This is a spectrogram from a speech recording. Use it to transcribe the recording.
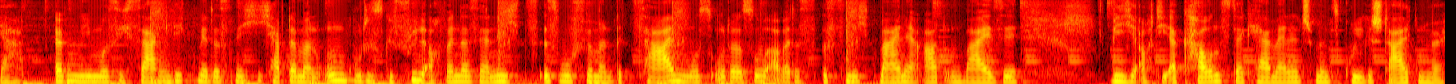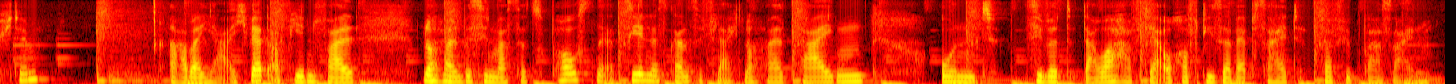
ja, irgendwie muss ich sagen, liegt mir das nicht. Ich habe da mal ein ungutes Gefühl, auch wenn das ja nichts ist, wofür man bezahlen muss oder so, aber das ist nicht meine Art und Weise, wie ich auch die Accounts der Care Management School gestalten möchte. Aber ja, ich werde auf jeden Fall noch mal ein bisschen was dazu posten, erzählen, das Ganze vielleicht noch mal zeigen und sie wird dauerhaft ja auch auf dieser Website verfügbar sein.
